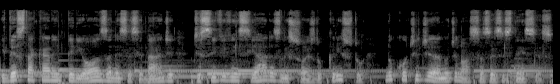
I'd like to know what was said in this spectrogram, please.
e destacar a imperiosa necessidade de se vivenciar as lições do Cristo no cotidiano de nossas existências.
